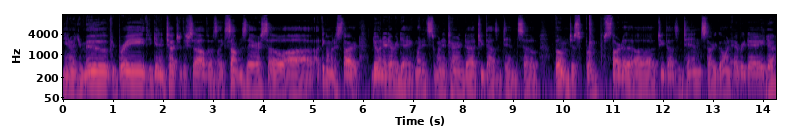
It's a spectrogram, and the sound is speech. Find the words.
You know, you move, you breathe, you get in touch with yourself. I was like, something's there. So uh, I think I'm gonna start doing it every day when it's when it turned uh, 2010. So boom, just from start of uh, 2010, started going every day Yeah.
